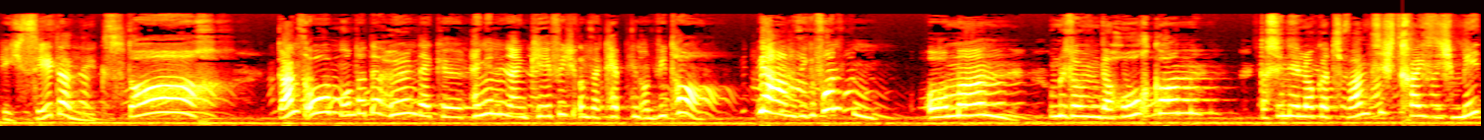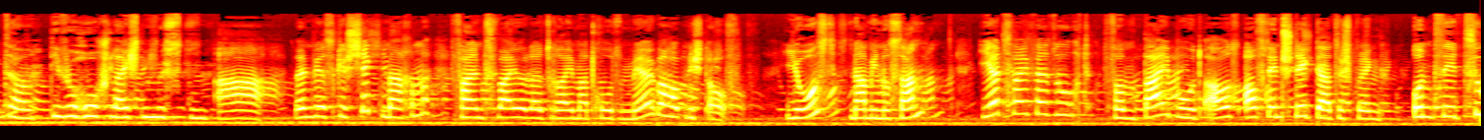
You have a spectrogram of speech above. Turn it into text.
Ich seh da nix. Doch! Ganz oben unter der Höhlendecke hängen in einem Käfig unser Captain und Vitor. Wir haben sie gefunden. Oh Mann, und wir sollen da hochkommen? Das sind ja locker 20, 30 Meter, die wir hochschleichen müssten. Ah, wenn wir es geschickt machen, fallen zwei oder drei Matrosen mehr überhaupt nicht auf. Jost, Namino-san, ihr zwei versucht, vom Beiboot aus auf den Steg da zu springen. Und seht zu,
